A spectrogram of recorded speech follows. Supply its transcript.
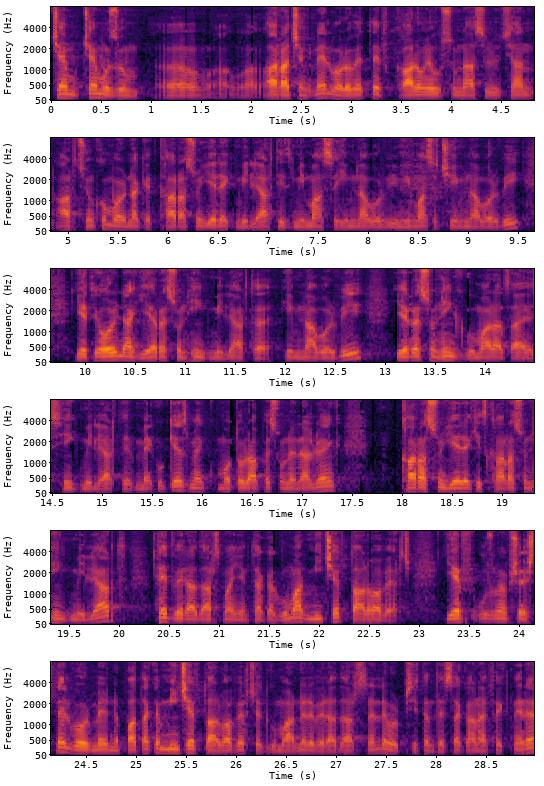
չեմ չեմ ուզում առաջ ընկնել, որովհետև կարող է ուսումնասիրության արդյունքում օրինակ այդ 43 միլիարդից մի մասը հիմնավորվի, մի մասը չհիմնավորվի, եթե օրինակ 35 միլիարդը հիմնավորվի, 35 գումարած այս 5 միլիարդ եւ 1.5 մենք մոտորապես ունենալու ենք 43-ից 45 միլիարդ հետ վերադարձման ենթակա գումար միջև տարվա վերջ։ Եվ ուզում եմ շեշտել, որ մեր նպատակը միջև տարվա վերջ այդ գումարները վերադարձնելն է, որպեսզի տնտեսական էֆեկտները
